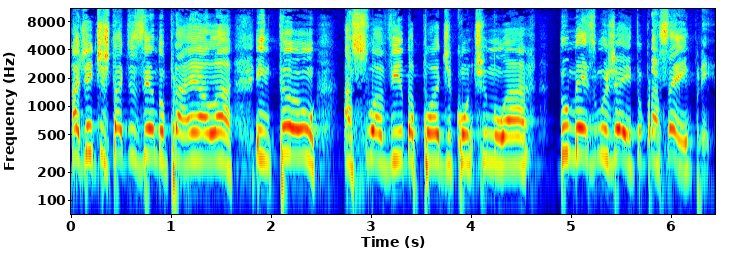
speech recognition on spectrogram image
a gente está dizendo para ela, então a sua vida pode continuar do mesmo jeito para sempre.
